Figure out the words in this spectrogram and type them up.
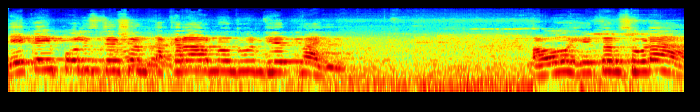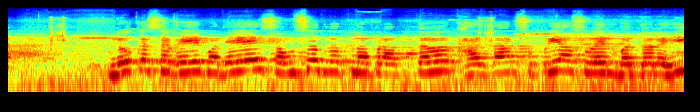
एकही पोलीस स्टेशन तक्रार नोंदवून घेत नाही. अहो हे तर सोडा. लोकसभेमध्ये संसद रत्न प्राप्त खासदार सुप्रिया सुळेंबद्दलही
